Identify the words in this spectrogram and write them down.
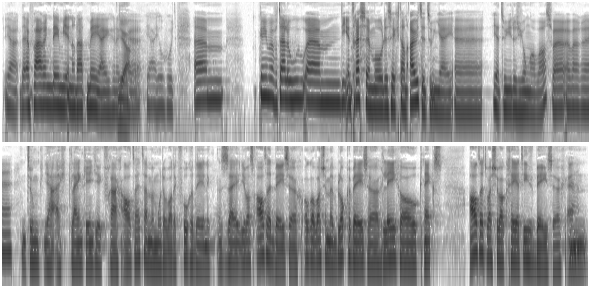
ja, de ervaring neem je inderdaad mee eigenlijk. Ja. Eh, ja heel goed. Ehm, kun je me vertellen hoe ehm, die interesse in mode zich dan uitte toen jij... eh, ja, toen je dus jonger was? Waar, waar, Toen, ja, echt klein kindje, ik vraag altijd aan mijn moeder wat ik vroeger deed. En ik, ze zei, je was altijd bezig. Ook al was je met blokken bezig, Lego, Knacks. Altijd was je wel creatief bezig. En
